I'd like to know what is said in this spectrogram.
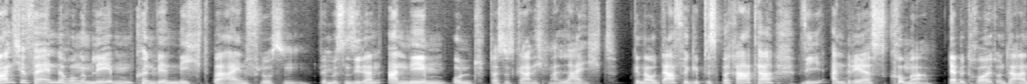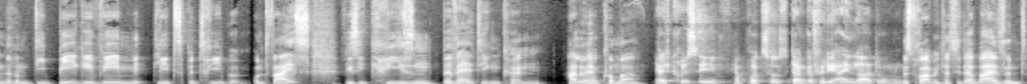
Manche Veränderungen im Leben können wir nicht beeinflussen. Wir müssen sie dann annehmen und das ist gar nicht mal leicht. Genau dafür gibt es Berater wie Andreas Kummer. Er betreut unter anderem die BGW-Mitgliedsbetriebe und weiß, wie sie Krisen bewältigen können. Hallo, Herr Kummer. Ja, ich grüße Sie, Herr Potzus. Danke für die Einladung. Es freut mich, dass Sie dabei sind.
